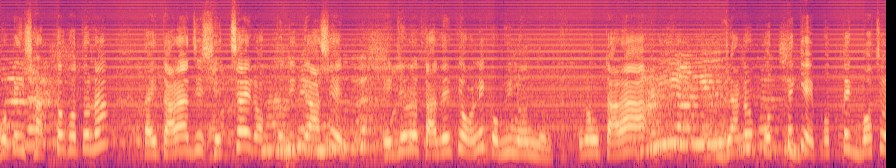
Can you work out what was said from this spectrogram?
মোটেই সার্থক হতো না। তাই তারা যে স্বেচ্ছায় রক্ত দিতে আসেন এই জন্য তাদেরকে অনেক অভিনন্দন। এবং তারা যেন প্রত্যেকে প্রত্যেক বছর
